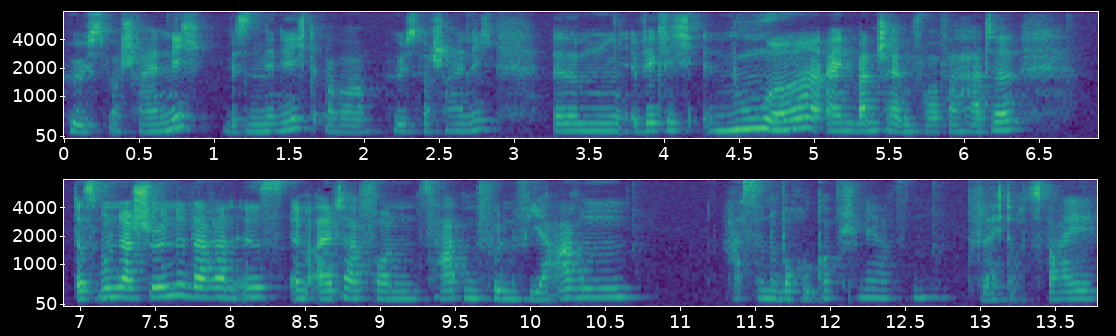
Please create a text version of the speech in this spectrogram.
höchstwahrscheinlich, wissen wir nicht, aber höchstwahrscheinlich, ähm, wirklich nur einen Bandscheibenvorfall hatte. Das Wunderschöne daran ist, im Alter von zarten fünf Jahren hast du eine Woche Kopfschmerzen, vielleicht auch zwei,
